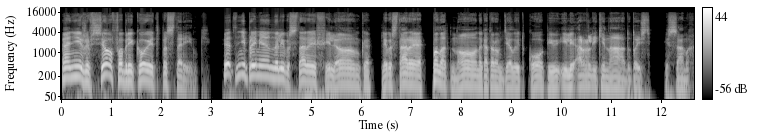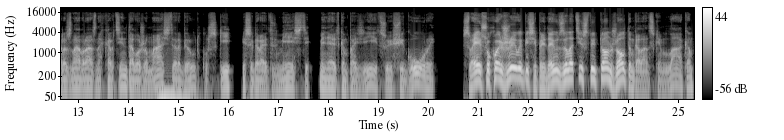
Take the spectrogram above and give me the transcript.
Они же все фабрикуют по старинке. Это непременно либо старая филенка, либо старое полотно, на котором делают копию или орликинаду, то есть из самых разнообразных картин того же мастера берут куски и собирают вместе, меняют композицию, фигуры. Своей сухой живописи придают золотистый тон желтым голландским лаком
